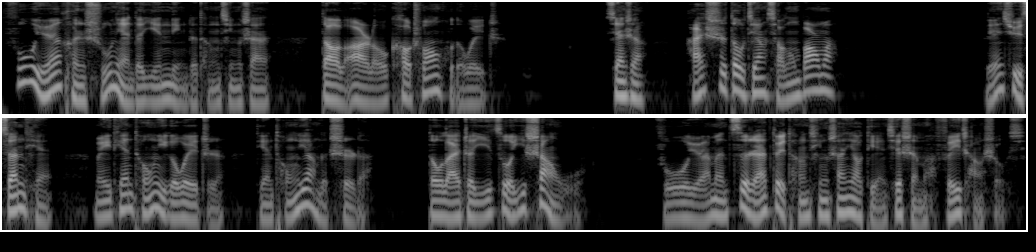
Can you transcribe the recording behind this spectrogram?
服务员很熟练的引领着滕青山到了二楼靠窗户的位置。先生，还是豆浆小笼包吗？连续三天。每天同一个位置点同样的吃的，都来这一坐一上午。服务员们自然对藤青山要点些什么非常熟悉。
